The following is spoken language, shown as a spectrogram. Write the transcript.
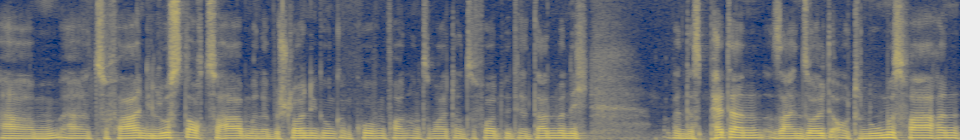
ähm, äh, zu fahren, die Lust auch zu haben an der Beschleunigung, am Kurvenfahren und so weiter und so fort, wird ja dann, wenn ich, wenn das Pattern sein sollte, autonomes Fahren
